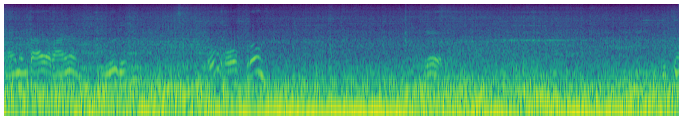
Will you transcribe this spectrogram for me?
Kanan tayo, kanan. Yun, oh. Off-road. Yeah. Hindi na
